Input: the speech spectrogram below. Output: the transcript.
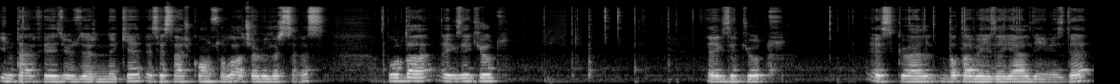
interfeysi üzerindeki SSH konsolu açabilirsiniz. Burada execute execute SQL database'e geldiğinizde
